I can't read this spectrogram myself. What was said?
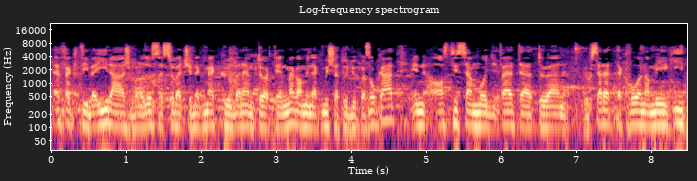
effektíve írásban az összes szövetségnek megküldve nem történt meg, aminek mi se tudjuk az okát. Én azt hiszem, hogy feltehetően ők szerettek volna még itt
